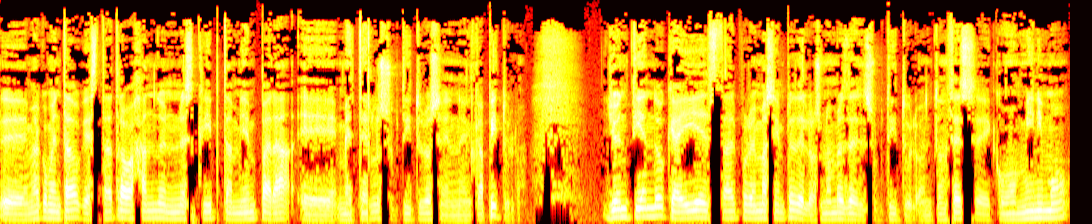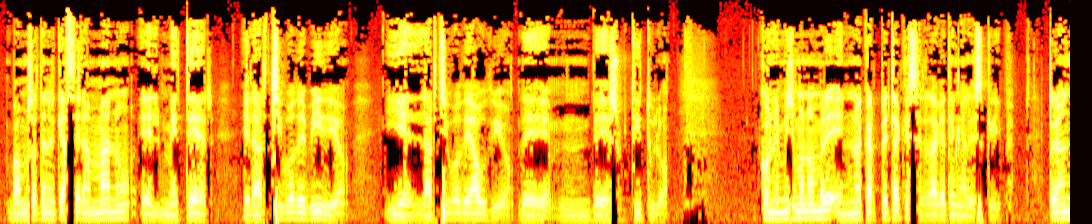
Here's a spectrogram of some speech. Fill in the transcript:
eh, me ha comentado que está trabajando en un script también para meter los subtítulos en el capítulo. Yo entiendo que ahí está el problema siempre de los nombres del subtítulo. Entonces, eh, como mínimo, vamos a tener que hacer a mano el meter el archivo de vídeo y el archivo de audio de, mm, subtítulo con el mismo nombre en una carpeta que será la que tenga el script. Pero en,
